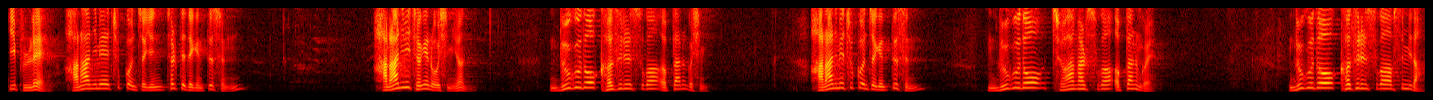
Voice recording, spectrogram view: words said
이 블레 하나님의 주권적인 절대적인 뜻은 하나님이 정해 놓으시면 누구도 거스릴 수가 없다는 것입니다. 하나님의 주권적인 뜻은 누구도 저항할 수가 없다는 거예요. 누구도 거스릴 수가 없습니다.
